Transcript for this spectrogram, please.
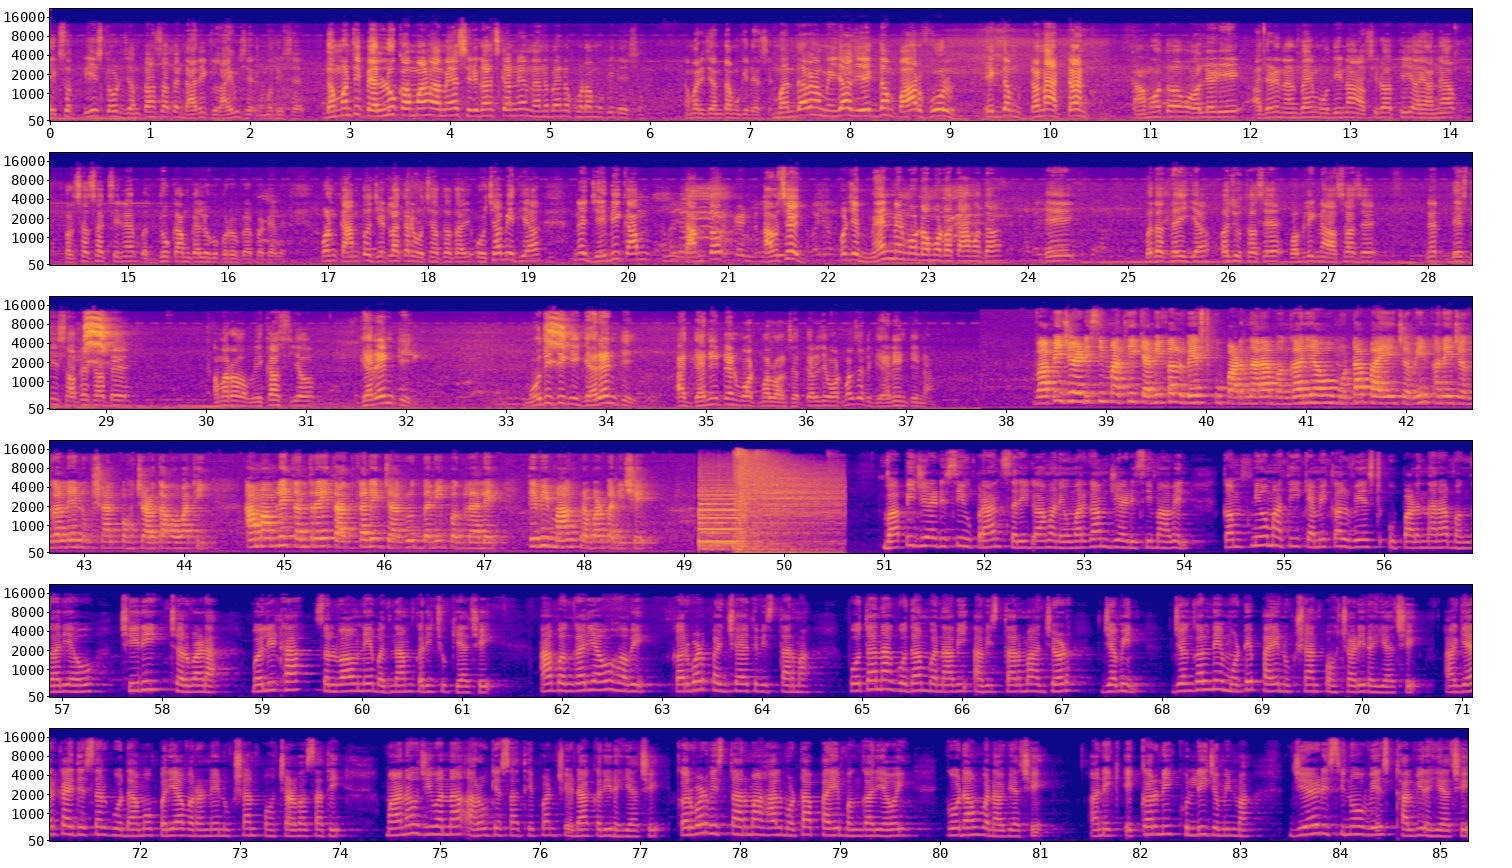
એકસો ત્રીસ કરોડ જનતા સાથે ડાયરેક્ટ લાઈવ છે મોદી સાહેબ. દમણથી પહેલું કમાણ અમે શ્રી ગણેશકરને નંદભાઈને ખોડા મૂકી દઈશું. અમારી જનતા મૂકી દેશે. મંદારનો મિજાજ એકદમ પાવરફુલ એકદમ ટનાટન. કામો તો ઓલરેડી આદરણીય નરેન્દ્રભાઈ મોદીના આશીર્વાદથી અહીંયાના પ્રશાસકશ્રીને બધું કામ કરેલું પ્રભુભાઈ પટેલે. પણ કામ તો જેટલા કરે ઓછા થતા ઓછા બી થયા. ને જે બી કામ કામ તો આવશે જ. પણ જે મેન મેન મોટા મોટા કામ હતા, એ બધા થઈ ગયા. હજુ થશે પબ્લિકના આશા છે. ને દેશની સાથે સાથે અમારો વિકાસ થયો. ગેરંટી મોદીજી કી ગેરંટી આ ગેરંટી વોટ મળવાનું છે. અત્યારે જે વોટ મળશે ગેરંટીના વાપી જેડીસીમાંથી કેમિકલ વેસ્ટ ઉપાડનારા ભંગારિયાઓ મોટા પાયે જમીન અને જંગલને નુકસાન પહોંચાડતા હોવાથી આ મામલે તંત્રએ તાત્કાલિક જાગૃત બની પગલાં લે તેવી માંગ પ્રબળ બની છે. વાપી જેડીસી ઉપરાંત સરીગામ અને ઉમરગામ જેડીસીમાં આવેલ કંપનીઓમાંથી કેમિકલ વેસ્ટ ઉપાડનારા ભંગારિયાઓ છીરી, ચરવાડા, બલીઠા સલવાવને બદનામ કરી ચૂક્યા છે. આ ભંગારિયાઓ હવે કરબડ પંચાયત વિસ્તારમાં પોતાના ગોદામ બનાવી આ વિસ્તારમાં જળ, જમીન, જંગલને મોટે પાયે નુકસાન પહોંચાડી રહ્યા છે. આ ગેરકાયદેસર ગોદામો પર્યાવરણને નુકસાન પહોંચાડવા સાથે માનવ જીવનના આરોગ્ય સાથે પણ ચેડા કરી રહ્યા છે. કરવડ વિસ્તારમાં હાલ મોટા પાયે ભંગારિયાઓએ ગોડાઉન બનાવ્યા છે. અનેક એકરની ખુલ્લી જમીનમાં જીઆઈડીસીનો વેસ્ટ ઠાલવી રહ્યા છે.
